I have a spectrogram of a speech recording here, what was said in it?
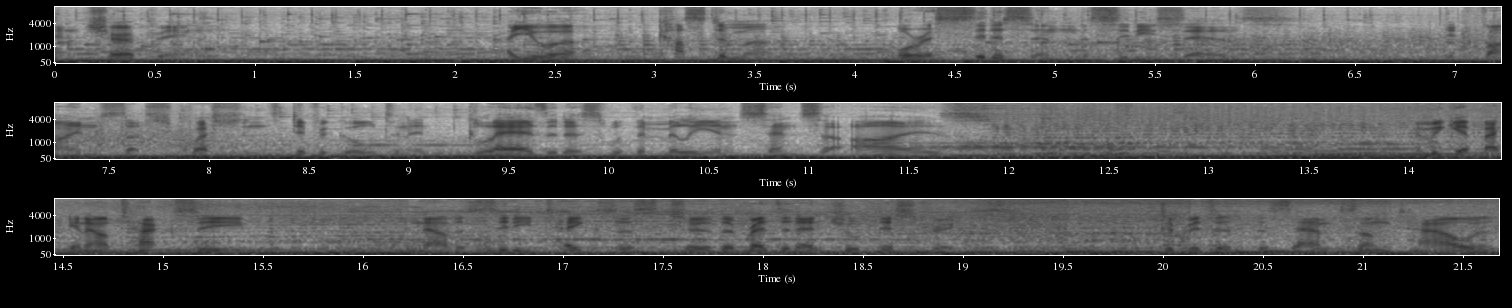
and chirping. Are you a customer or a citizen? The city says. It finds such questions difficult and it glares at us with a million sensor eyes. And we get back in our taxi, and now the city takes us to the residential districts to visit the Samsung Towers.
